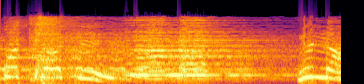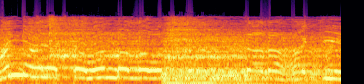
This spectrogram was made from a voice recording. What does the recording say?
ಕೊಚ್ಚಾಕಿ. ನಿನ್ನ ಅನ್ಯಾಯಕ್ಕೆ ಒಂದಲ್ಲ, ಒಂದು ಹಾಕಿ.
